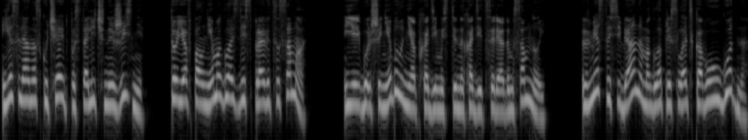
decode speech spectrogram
Если она скучает по столичной жизни, то я вполне могла здесь справиться сама. Ей больше не было необходимости находиться рядом со мной. Вместо себя она могла прислать кого угодно.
